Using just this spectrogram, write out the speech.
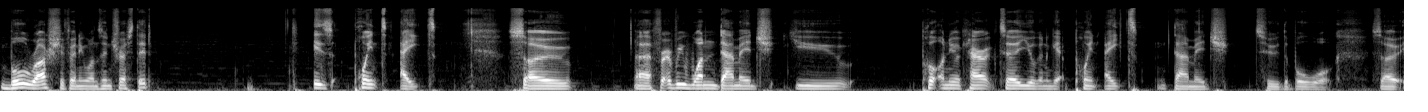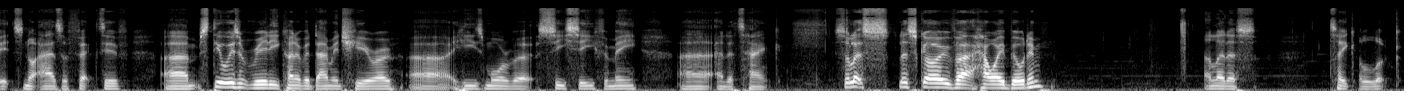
Bull Rush, if anyone's interested, is 0.8. So uh, for every one damage you put on your character, you're going to get 0.8 damage to the bulwark. So it's not as effective. Um, Steel isn't really kind of a damage hero. Uh, he's more of a CC for me uh, and a tank. So let's let's go over how I build him, and let us take a look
